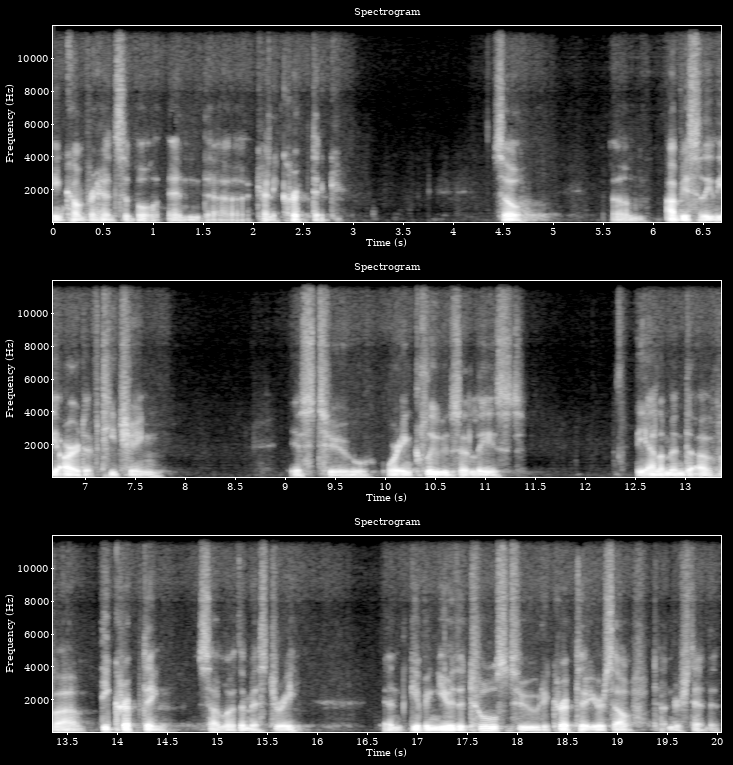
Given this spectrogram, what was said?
incomprehensible and uh, kind of cryptic. So um, obviously the art of teaching is to, or includes at least, the element of uh, decrypting some of the mystery and giving you the tools to decrypt it yourself to understand it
